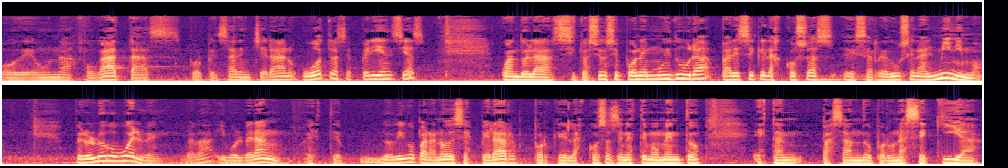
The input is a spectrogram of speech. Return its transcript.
o de unas fogatas, por pensar en Cherán, u otras experiencias, cuando la situación se pone muy dura, parece que las cosas eh, se reducen al mínimo, pero luego vuelven, ¿verdad? Y volverán. Este, lo digo para no desesperar, porque las cosas en este momento están pasando por una sequía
